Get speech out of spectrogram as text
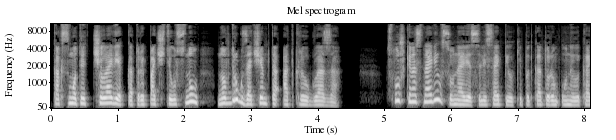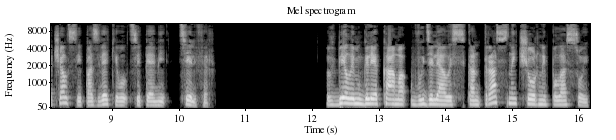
как смотрит человек, который почти уснул, но вдруг зачем-то открыл глаза. Слушкин остановился у навеса лесопилки, под которым уныло качался и позвякивал цепями тельфер. В белой мгле кама выделялась контрастной черной полосой,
